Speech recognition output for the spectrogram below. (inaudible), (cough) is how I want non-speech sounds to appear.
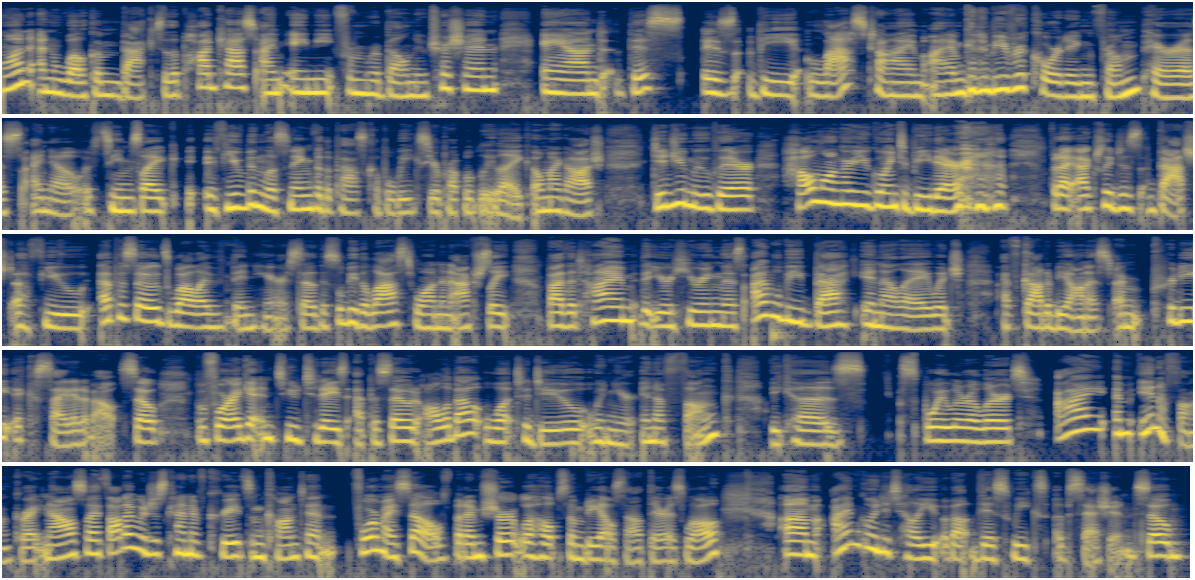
everyone, and welcome back to the podcast. I'm Amy from Rebel Nutrition, and this is the last time I am going to be recording from Paris. I know it seems like if you've been listening for the past couple weeks, you're probably like, oh my gosh, did you move there? How long are you going to be there? (laughs) but I actually just batched a few episodes while I've been here. So this will be the last one. And actually, by the time that you're hearing this, I will be back in LA, which I've got to be honest, I'm pretty excited about. So before I get into today's episode, all about what to do when you're in a funk, because spoiler alert, I am in a funk right now. So I thought I would just kind of create some content for myself, but I'm sure it will help somebody else out there as well. Um, I'm going to tell you about this week's obsession. So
